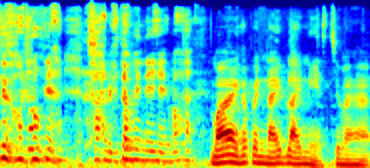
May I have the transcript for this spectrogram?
คือคนพวกเนี้ยขาดวิตามินเอบ้างไม่เขาเป็น night blindness ใช่ไหมฮะ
